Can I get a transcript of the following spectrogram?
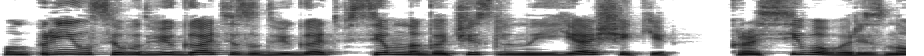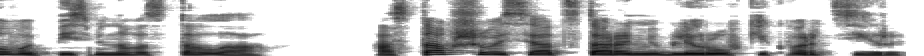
Он принялся выдвигать и задвигать все многочисленные ящики красивого резного письменного стола, оставшегося от старой меблировки квартиры,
